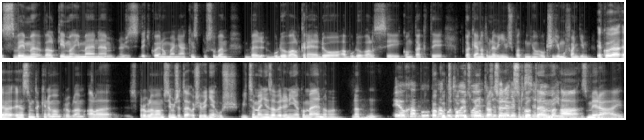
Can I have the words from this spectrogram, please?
svým velkým jménem, že si teďko jenom nějakým způsobem be- budoval krédo a budoval si kontakty, tak já na tom nevidím špatného a určitě mu fandím. Jako já, já, já s tím taky nemám problém, ale s problémem s tím, že to je očividně už víceméně zavedený jako jméno. Na, Jo, chápu, pokud, chápu tvoji pokud pointu, že to spolupracuje není s prostě Gotem nový, no. a s Mirai,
